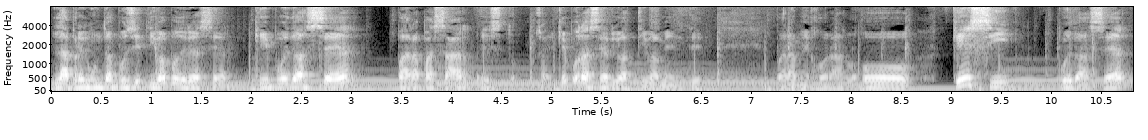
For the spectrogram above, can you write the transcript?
La pregunta positiva podría ser, ¿qué puedo hacer para pasar esto? O ¿qué puedo hacer yo activamente para mejorarlo? O ¿qué sí puedo hacer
